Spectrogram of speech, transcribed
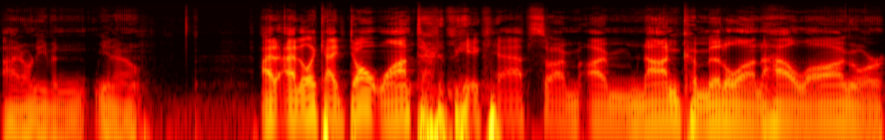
I don't even you know I, I like I don't want there to be a gap so I'm I'm non-committal on how long or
